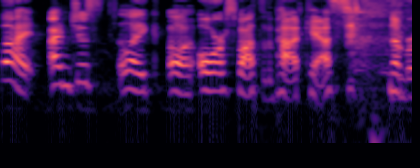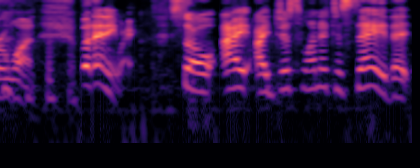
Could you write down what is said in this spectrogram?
But I'm just like, uh, or sponsor the podcast, number one. but anyway, so I, I just wanted to say that,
